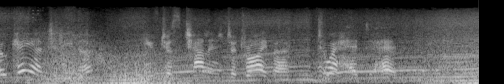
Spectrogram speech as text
Okay, Angelina. You've just challenged a driver to a head-to-head. 200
